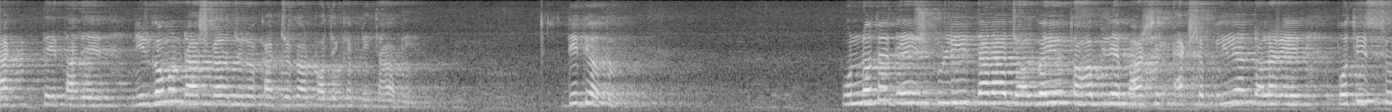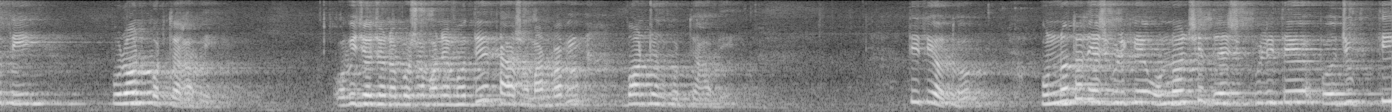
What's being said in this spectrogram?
রাখতে তাদের নির্গমন হ্রাস করার জন্য কার্যকর পদক্ষেপ নিতে হবে। দ্বিতীয়ত উন্নত দেশগুলির দ্বারা জলবায়ু তহবিলে বার্ষিক একশো বিলিয়ন ডলারের প্রতিশ্রুতি পূরণ করতে হবে। অভিযোজন ও প্রশমনের মধ্যে তা সমানভাবে বন্টন করতে হবে। তৃতীয়ত, উন্নত দেশগুলিকে উন্নয়নশীল দেশগুলিতে প্রযুক্তি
